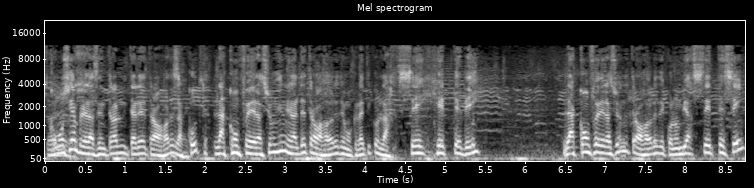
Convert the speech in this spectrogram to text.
Como siempre, la Central Unitaria de Trabajadores, la CUT, la Confederación General de Trabajadores Democráticos, la CGTD, la Confederación de Trabajadores de Colombia, CTC,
